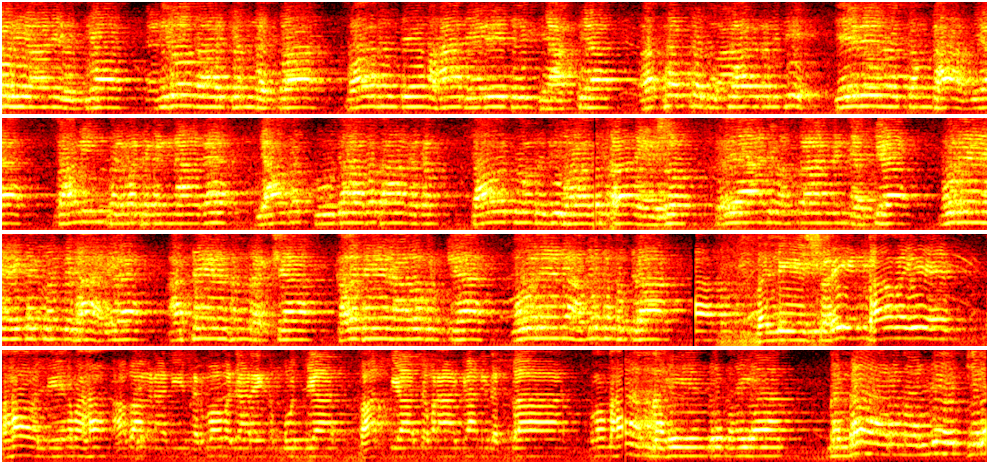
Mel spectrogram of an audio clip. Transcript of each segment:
ऐश्वर्याणि विद्या निरोधार्घ्यं दत्त्वा स्वागतं ते महादेवेति विज्ञाप्य अर्थस्य सुस्वागतमिति देवेनोक्तं भाव्य स्वामीं सर्वजगन्नाथ यावत् पूजावसानकं मूलेन एकत्वं विधाय हस्तेन మహావల్యే నమః. ఆభాగణాన్ని సర్వోపచారై సంపూజ్య పాద్యాచమనార్ఘాన్ని దత్వా ఓం మహేంద్రతనయ మందారమల్యోజ్వల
